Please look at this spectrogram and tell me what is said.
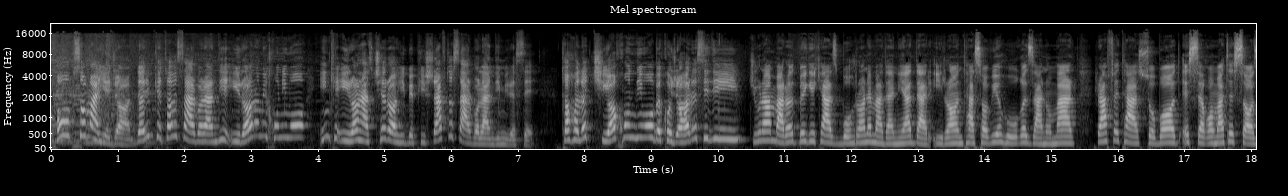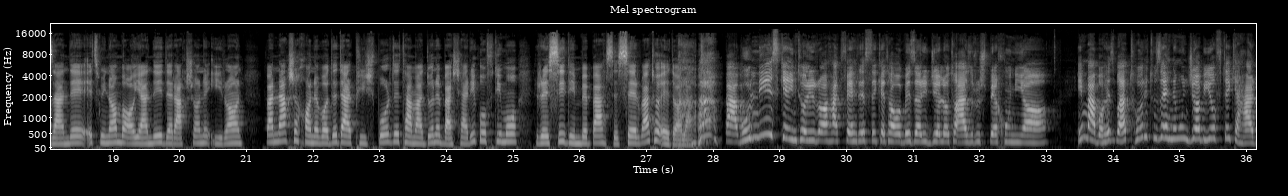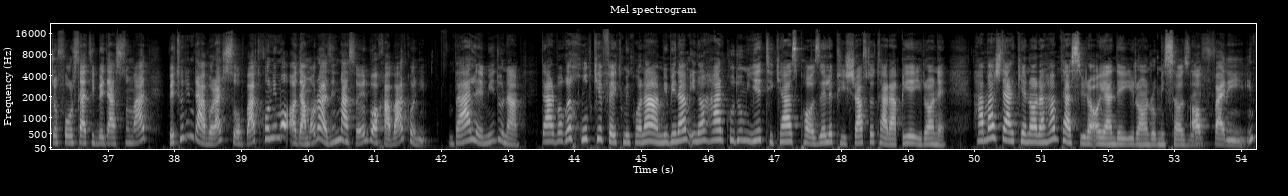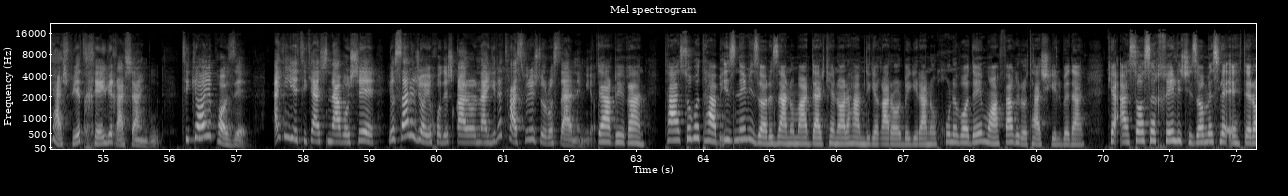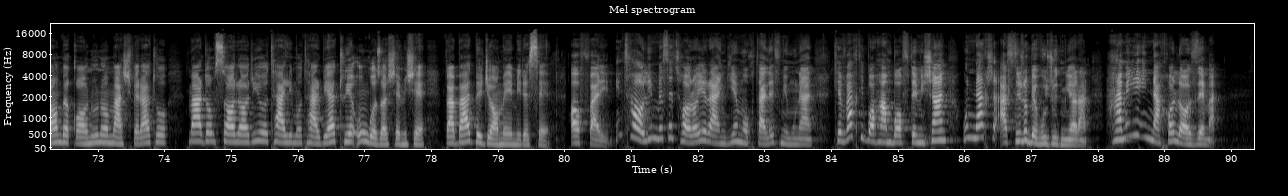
خب سمیه جان داریم کتاب سربلندی ایران رو می‌خونیم و اینکه ایران از چه راهی به پیشرفت و سربلندی می‌رسه تا حالا چیا خوندیم و به کجاها رسیدیم؟ جونم برات بگه که از بحران مدنیت در ایران تصاوی حقوق زن و مرد رفع تعصبات استقامت سازنده اطمینان به آینده درخشان ایران و نقش خانواده در پیشبرد تمدن بشری گفتیم و رسیدیم به بحث ثروت و عدالت. قبول نیست که اینطوری راحت فهرست کتابو بذاری جلو تو از روش بخونی یا؟ این مباحث باید طوری تو ذهنمون جا بیفته که هر جا فرصتی به دست اومد بتونیم دربارهش صحبت کنیم و آدما رو از این مسائل باخبر کنیم. بله می‌دونم. در واقع خوب که فکر می‌کنم می‌بینم اینا هر کدوم یه تیکه از پازل پیشرفت و ترقی ایرانه. همش در کنار هم تصویر آینده ایران رو می‌سازه. آفرین. این تشبیهت خیلی قشنگ بود. تیکه های پازل. اگه یه تیکش نباشه یا سر جای خودش قرار نگیره تصویرش درست در نمیاد. دقیقا. تعصب و تبعیض نمی‌ذاره زن و مرد در کنار همدیگه قرار بگیرن و خانواده موفقی رو تشکیل بدن که اساس خیلی چیزا مثل احترام به قانون و مشورت و مردم سالاری و تعلیم و تربیت توی اون گذاشته میشه و بعد به جامعه می‌رسه. آفرین. این تعالیم مثل تارای رنگی مختلف میمونن که وقتی با هم بافته میشن اون نقش اصلی رو به وجود میارن. همه این نخها لازمن.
